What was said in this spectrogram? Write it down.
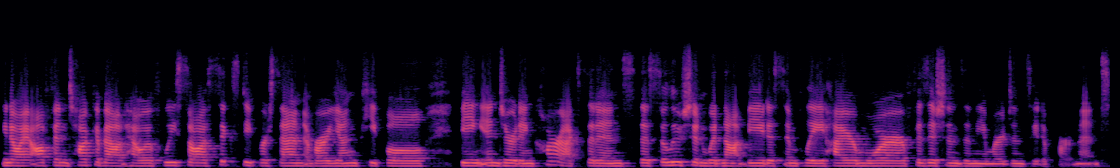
You know, I often talk about how if we saw 60% of our young people being injured in car accidents, the solution would not be to simply hire more physicians in the emergency department.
